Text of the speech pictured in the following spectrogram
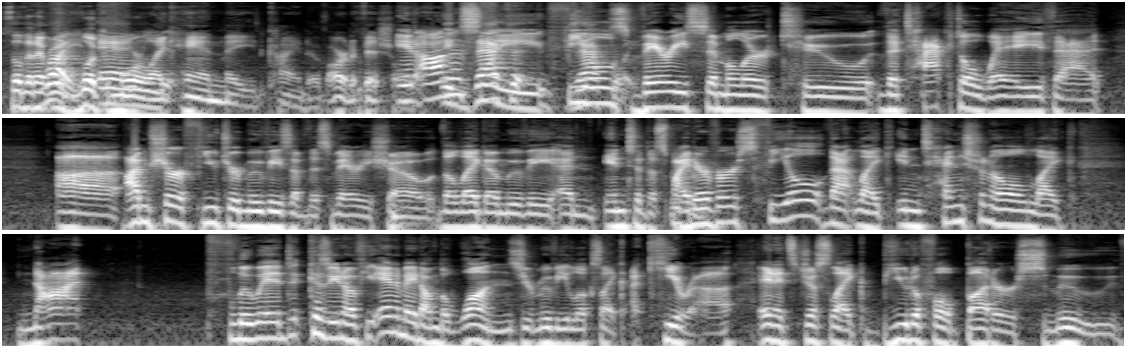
so that it Right, would look more like handmade, kind of artificial. It honestly Exactly- feels exactly. very similar to the tactile way that uh, I'm sure future movies of this very show, the Lego movie and Into the Spider Verse, feel that like intentional, like not fluid because you know if you animate on the ones your movie looks like akira and it's just like beautiful butter smooth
